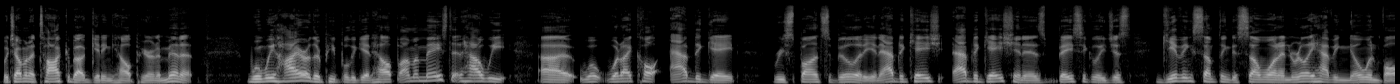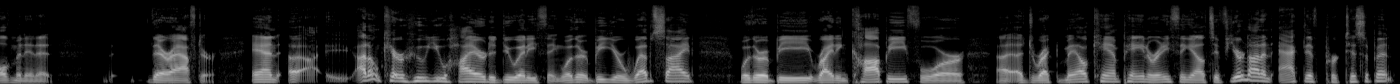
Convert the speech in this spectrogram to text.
which I'm going to talk about getting help here in a minute. When we hire other people to get help, I'm amazed at how we uh, what what I call abdicate responsibility and abdication abdication is basically just giving something to someone and really having no involvement in it thereafter and uh, I don't care who you hire to do anything, whether it be your website, whether it be writing copy for uh, a direct mail campaign or anything else. If you're not an active participant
